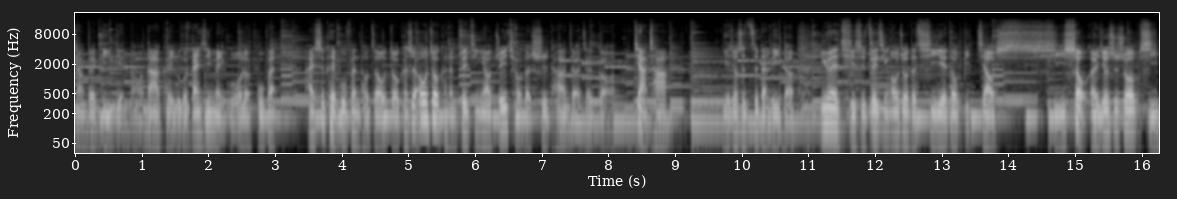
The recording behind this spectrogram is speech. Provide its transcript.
相对低点，然后大家可以如果担心美国的部分。还是可以部分投资欧洲，可是欧洲可能最近要追求的是它的这个价差，也就是资本利得，因为其实最近欧洲的企业都比较惜售，呃，也就是说惜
